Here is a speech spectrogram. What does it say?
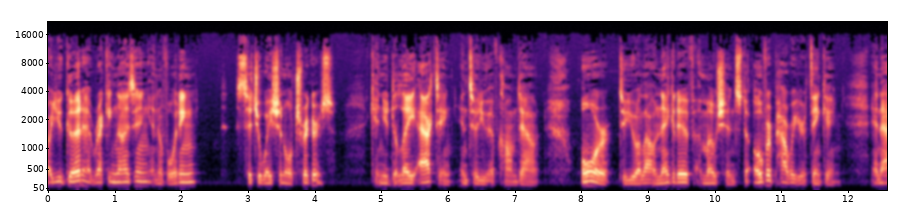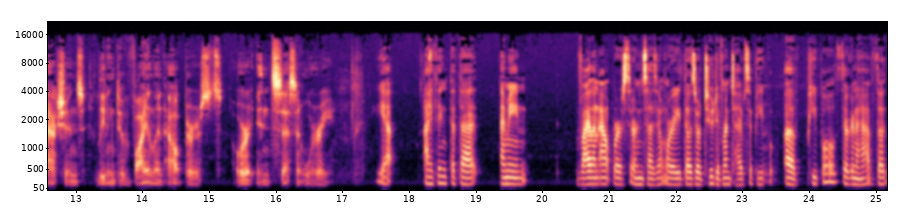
are you good at recognizing and avoiding situational triggers? Can you delay acting until you have calmed down? Or do you allow negative emotions to overpower your thinking and actions, leading to violent outbursts or incessant worry? Yeah, I think that that. I mean, violent outbursts or incessant worry. Those are two different types of people. Of people, they're going to have the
